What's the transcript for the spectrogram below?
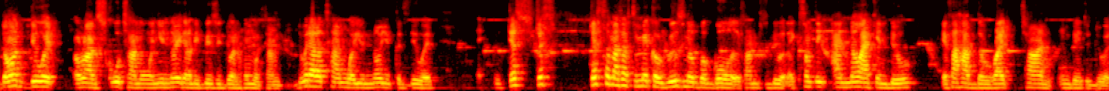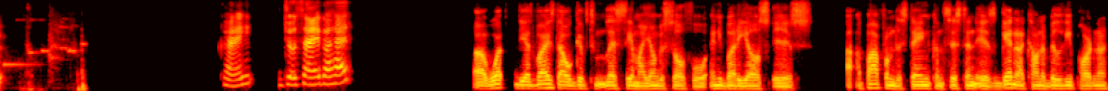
Don't do it around school time or when you know you're gonna be busy doing homework time. Do it at a time where you know you could do it. Just just just tell myself to make a reasonable goal if I'm to do it, like something I know I can do if I have the right time in day to do it. Okay, Josiah, go ahead. uh, what the advice that I would give to, let's say, my younger self or anybody else is, apart from the staying consistent, is get an accountability partner.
